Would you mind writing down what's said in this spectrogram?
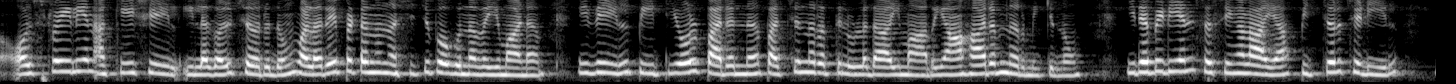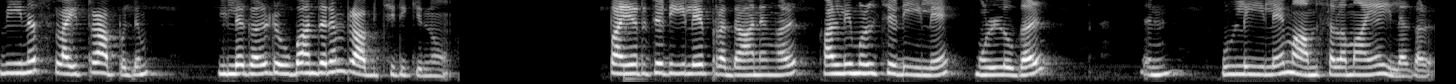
ഓസ്ട്രേലിയൻ അക്കേഷ്യയിൽ ഇലകൾ ചെറുതും വളരെ പെട്ടെന്ന് നശിച്ചു പോകുന്നവയുമാണ്. ഇവയിൽ പീറ്റിയോൾ പരന്ന് പച്ച നിറത്തിലുള്ളതായി മാറി ആഹാരം നിർമ്മിക്കുന്നു. ഇരപിടിയൻ സസ്യങ്ങളായ പിച്ചർ ചെടിയിൽ വീനസ് ഫ്ലൈട്രാപ്പിലും ഇലകൾ രൂപാന്തരം പ്രാപിച്ചിരിക്കുന്നു. പയർചെടിയിലെ പ്രധാനങ്ങൾ കള്ളിമുൾ ചെടിയിലെ മുള്ളുകൾ ഉള്ളിയിലെ മാംസളമായ ഇലകൾ.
